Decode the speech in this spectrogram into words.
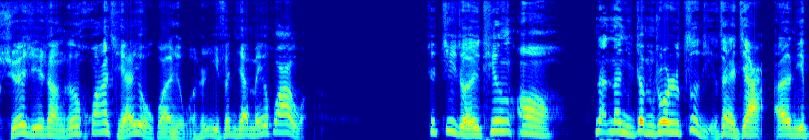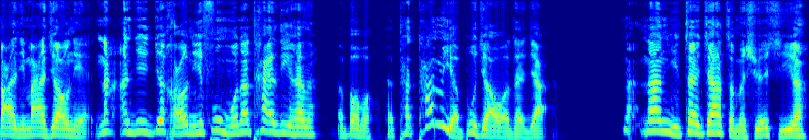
学习上跟花钱有关系，我是一分钱没花过。这记者一听，哦，那那你这么说，是自己在家？呃，你爸你妈教你？那你这好，你父母那太厉害了啊！不不，他他他们也不教我在家。那那你在家怎么学习呀？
